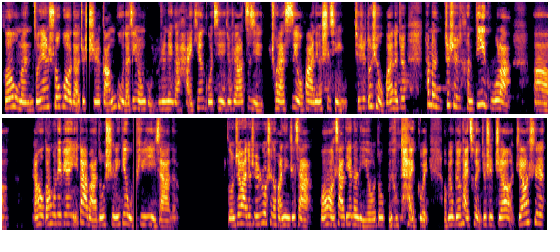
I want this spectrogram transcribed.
和我们昨天说过的，就是港股的金融股，就是那个海天国际，就是要自己出来私有化那个事情，其实都是有关的。就他们就是很低估了啊，然后港股那边一大把都是零点五 PE 以下的。总之吧，就是弱势的环境之下，往往下跌的理由都不用太贵啊，不用不用太脆，就是只要只要是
